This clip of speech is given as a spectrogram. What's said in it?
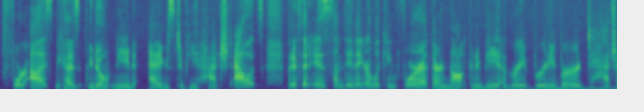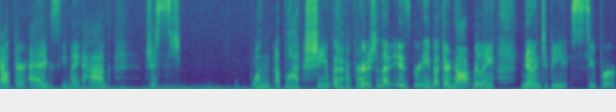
for us because we don't need eggs to be hatched out. But if that is something that you're looking for, they're not going to be a great broody bird to hatch out their eggs. You might have just one a black sheep version that is broody, but they're not really known to be super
